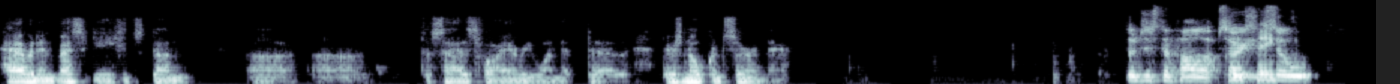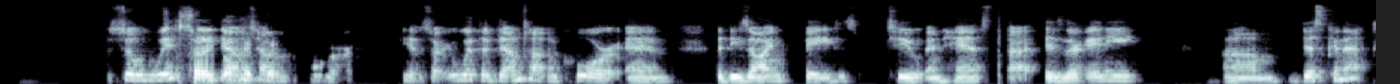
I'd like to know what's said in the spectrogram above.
having investigations done to satisfy everyone that there's no concern there. So just to follow up, sorry. So so with sorry, the downtown core, yeah, sorry, with the downtown core and the design phase to enhance that, is there any um, disconnect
